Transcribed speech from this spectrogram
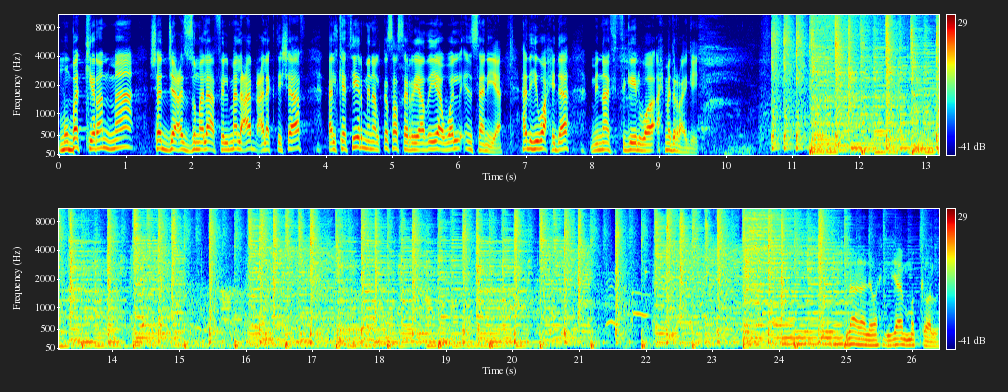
مبكرا ما شجع الزملاء في الملعب على اكتشاف الكثير من القصص الرياضية والإنسانية. هذه واحدة من نايف الثقيل وأحمد الرايقي. لا لوحدي جاي من مكة والله.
